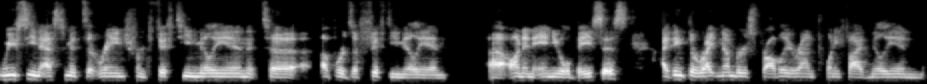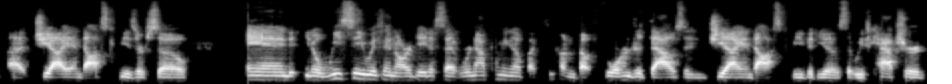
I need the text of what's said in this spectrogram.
we've seen estimates that range from 15 million to upwards of 50 million uh, on an annual basis. I think the right number is probably around 25 million uh, GI endoscopies or so. And you know, we see within our data set, we're now coming up, I think, on about 400,000 GI endoscopy videos that we've captured,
